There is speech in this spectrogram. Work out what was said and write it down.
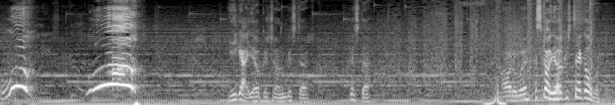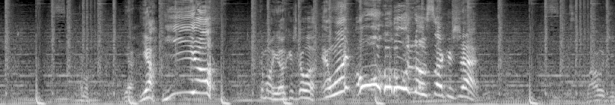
Woo! Woo! He got Jokic on him. Good stuff. Good stuff. All the way. Let's go, Jokic. Take over. Come on. Yeah. Yeah. Yeah! Come on, Jokic. Go up. And one. Ooh, little sucker shot. Why would you...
